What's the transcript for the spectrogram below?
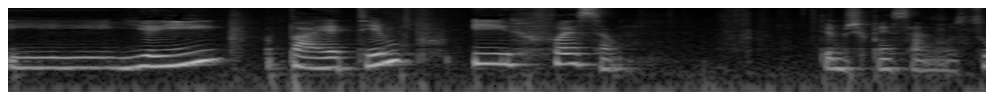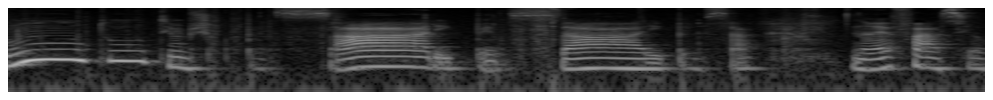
E, e aí, pá, é tempo e reflexão. Temos que pensar no assunto, temos que pensar e pensar e pensar. Não é fácil.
